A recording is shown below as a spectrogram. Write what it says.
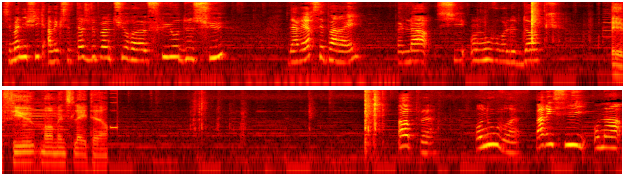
C'est magnifique avec cette tache de peinture euh, fluo dessus. Derrière c'est pareil. Là, si on ouvre le dock, a few moments later. Hop, on ouvre. Par ici, on a...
